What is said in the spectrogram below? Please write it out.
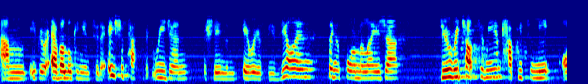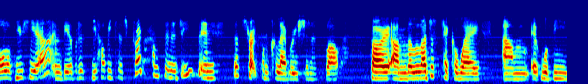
um, if you're ever looking into the Asia Pacific region, especially in the area of New Zealand, Singapore, Malaysia, do reach out to me. I'm happy to meet all of you here and be able to see how we can strike some synergies and strike some collaboration as well. So um, the largest takeaway, um, it would be,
